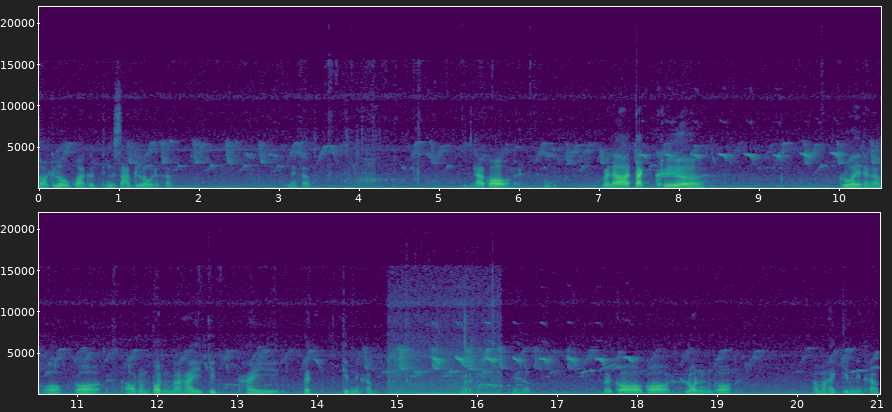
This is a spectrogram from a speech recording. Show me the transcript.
สองกิโลกว่าถึงสามกิโลนะครับนะครับแล้วก็เวลาตัดเครือกล้วยนะครับ ออกก็เอาน้ำต้นมาให้จิตให้เป็ด กินนะครับนะครับ แล้วก็ก็หล่นก็เอามาให้กินนะครับ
